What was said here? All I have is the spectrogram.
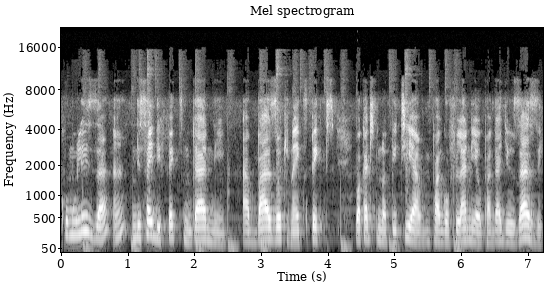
kumuuliza eh, ni side effects gani ambazo tuna expect wakati tunapitia mpango fulani ya upangaji uzazi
